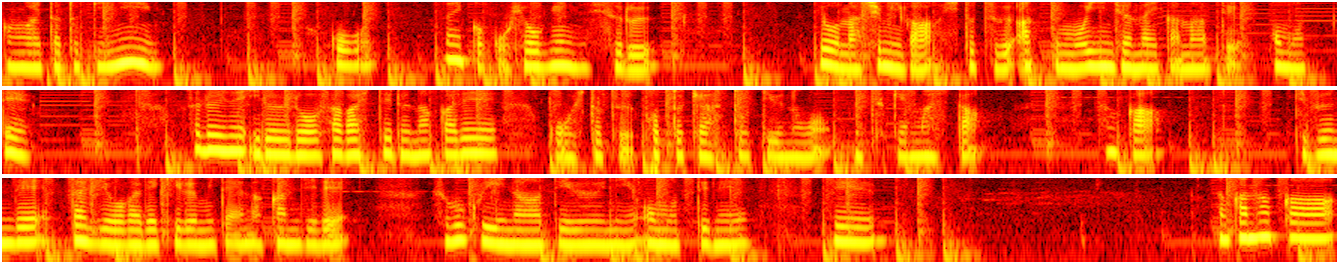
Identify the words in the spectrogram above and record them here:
考えた時にこう何かこう表現するような趣味が一つあってもいいんじゃないかなって思ってそれでいろいろ探してる中でこう一つポッドキャストっていうのを見つけました。なんか自分でラジオができるみたいな感じですごくいいなっていうふうに思ってね。でなかなか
